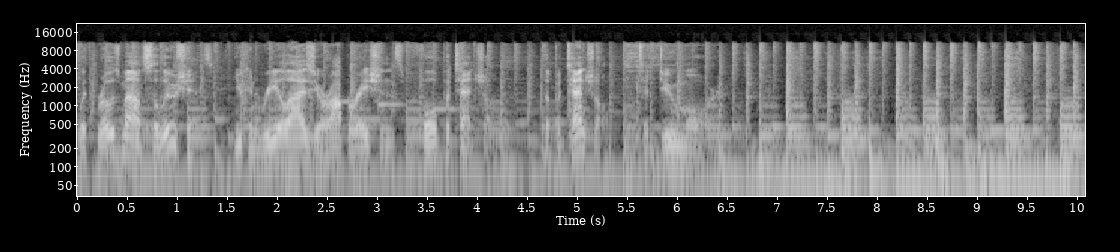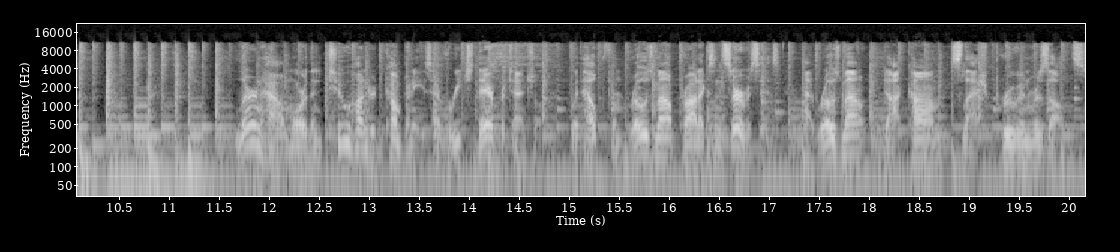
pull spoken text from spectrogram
With Rosemount Solutions, you can realize your operation's full potential, the potential to do more. Learn how more than 200 companies have reached their potential with help from Rosemount products and services at rosemount.com slash proven results.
